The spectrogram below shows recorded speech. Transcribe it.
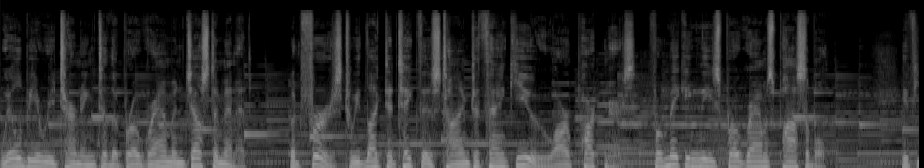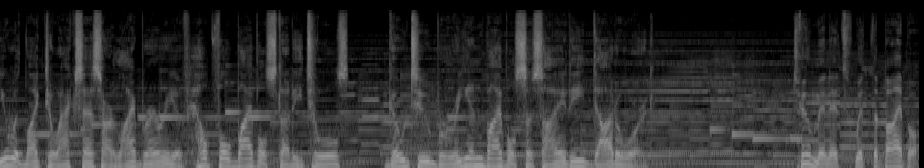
We'll be returning to the program in just a minute. But first, we'd like to take this time to thank you, our partners, for making these programs possible. If you would like to access our library of helpful Bible study tools, go to BereanBibleSociety.org. Two Minutes with the Bible,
